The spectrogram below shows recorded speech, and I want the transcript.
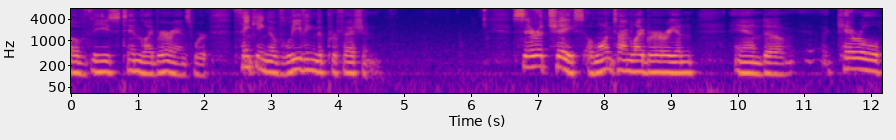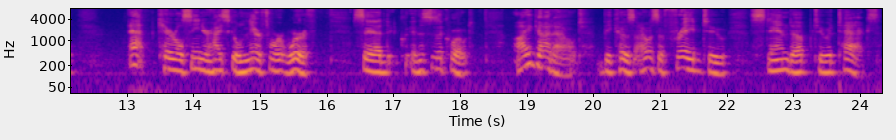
of these 10 librarians were thinking of leaving the profession. Sarah Chase, a longtime librarian, and uh, Carol at Carroll Senior High School near Fort Worth said, and this is a quote I got out because I was afraid to stand up to attacks.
